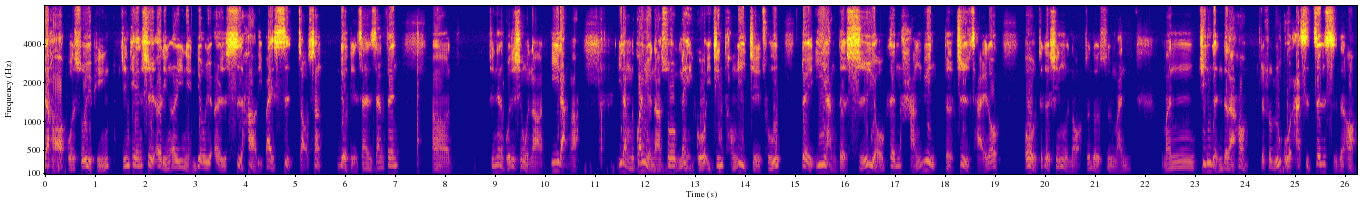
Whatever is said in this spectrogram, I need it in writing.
大家好，我是苏玉平。今天是二零二一年六月二十四号，礼拜四早上六点三十三分。哦，今天的国际新闻啊，伊朗啊，伊朗的官员呢说，美国已经同意解除对伊朗的石油跟航运的制裁喽。哦，这个新闻哦，真的是蛮蛮惊人的啦哈。就说如果它是真实的哦，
